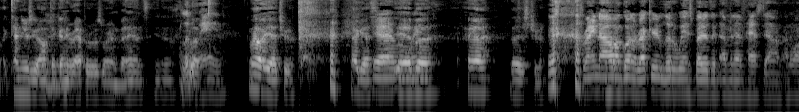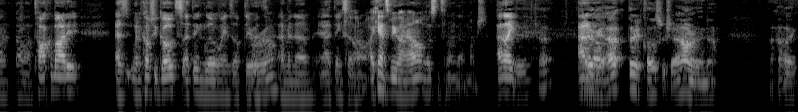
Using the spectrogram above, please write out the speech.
Like ten years ago, I don't think Mhm. any rapper was wearing Vans. You know. Little But- Wayne. Well, yeah, true. I guess. Yeah, Lil yeah, Wayne. but yeah, that is true. right now, I'm going to record. Little Wayne's better than Eminem, hands down. I don't want. I don't want to talk about it. As when it comes to goats, I think Little Wayne's up there For with real? Eminem. Yeah, I think I, so. don't. I can't speak on it. I don't listen to them that much. I like. Yeah. I don't they're, know. I, they're close for sure. I don't really know. I, like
